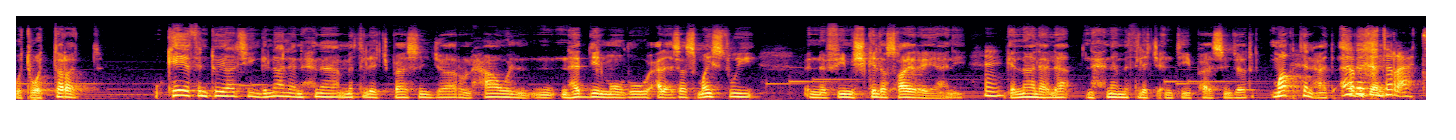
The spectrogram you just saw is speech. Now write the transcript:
وتوترت. وكيف أنتم جالسين؟ قلنا لها نحن مثلك passenger ونحاول نهدي الموضوع على أساس ما يستوي إنه في مشكلة صايرة يعني. إيه. قلنا لها لا نحن مثلك انت باسنجر. ما اقتنعت طب ابدا. اخترعت.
